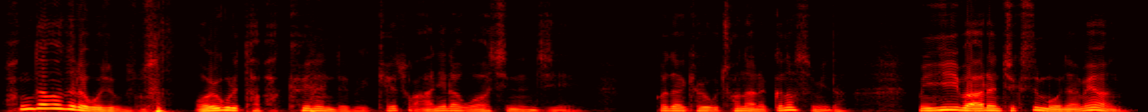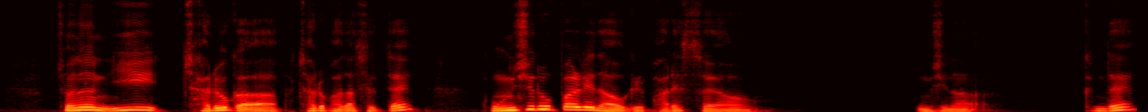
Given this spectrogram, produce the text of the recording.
황당하더라고요. 지금 얼굴이 다 박혀 있는데 왜 계속 아니라고 하시는지. 그러다 결국 전화를 끊었습니다. 이 말은 즉슨 뭐냐면 저는 이 자료가 자료 받았을 때 공시로 빨리 나오길 바랬어요. 공시나 근데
